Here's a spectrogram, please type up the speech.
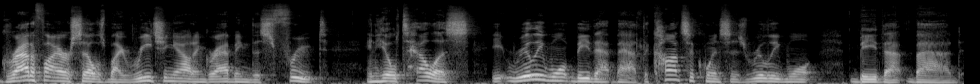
gratify ourselves by reaching out and grabbing this fruit, and He'll tell us it really won't be that bad. The consequences really won't be that bad.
